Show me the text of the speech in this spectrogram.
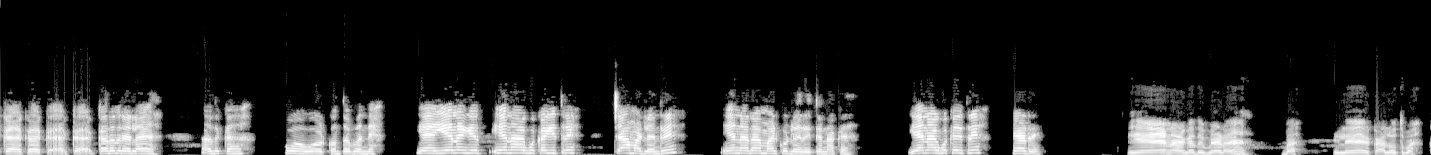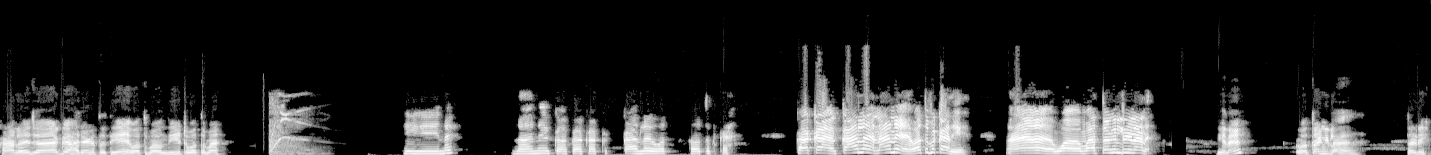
ಕಾ ಕಾ ಕಾ ಕ- ಕರೆದ್ರಲ್ಲ ಅದಕ್ಕೆ ಹೂ ಓಡ್ಕೊಂತ ಬಂದೆ ಏ ಏನಾಗಿ ಏನಾಗ್ಬೇಕಾಗಿತ್ರಿ? ಚಾ ಮಾಡ್ಲೇನ್ರಿ? ಏನಾರ ಮಾಡ್ಕೊಡ್ಲೇರಿ ತಿನ್ನಾಕ? ಏನಾಗ್ಬೇಕಾಗಿತ್ರಿ? ಹೇಳ್ರಿ. ಏನಾಗದು ಬೇಡ. ಬಾ ಇಲ್ಲೇ ಕಾಲು ಒತ್ತು ಬಾ. ಕಾಲು ಜಾಗ ಹರಿಯಾಗತ್ತತಿ ಒತ್ತು ಬಾ ಒಂದು ಈಟು ಒತ್ತು ಬಾ. ಏನ? ನಾನೇ ಕಾಕ ಕಾಕ ಕಾಲ ಹೊತ್ತಬೇಕ. ಕಾಕ ಕಾಲ ನಾನೇ ಒತ್ತಬೇಕಾ ಆ ಮತ್ತೋಗಿಲ್ರಿ ನಾನೇ. ಏನ? ಒತ್ತಂಗಿಲ್ಲ ತಡಿ.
